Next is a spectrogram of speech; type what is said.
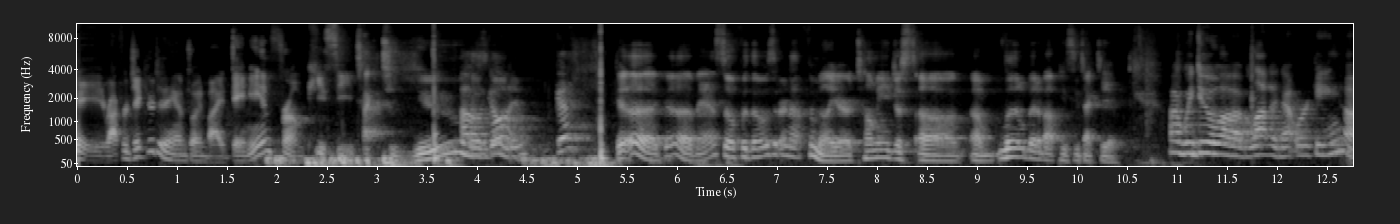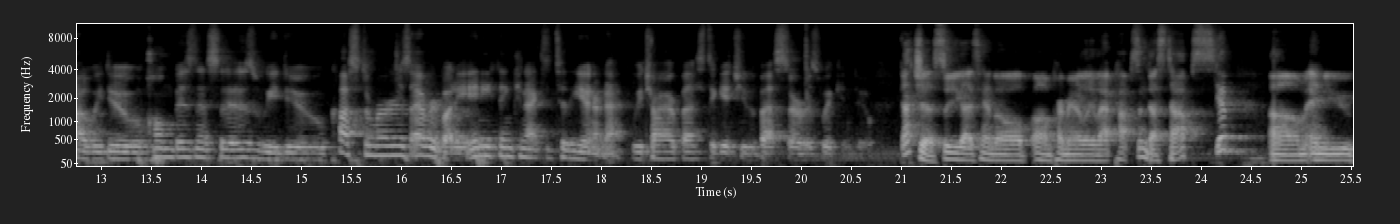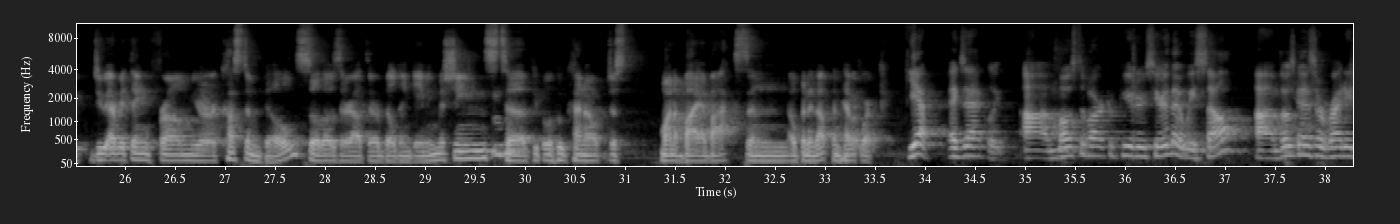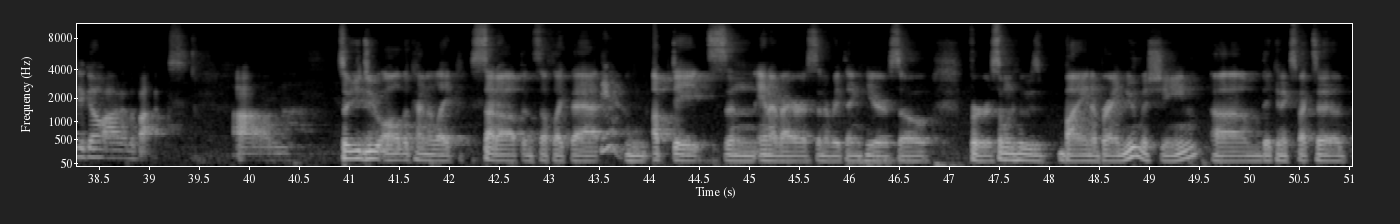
Hey, Rockford Jake here today. I'm joined by Damien from PC Tech to You. How's it going? Good. Good, good, man. So, for those that are not familiar, tell me just uh, a little bit about PC Tech to You. Uh, we do uh, a lot of networking. Uh, we do home businesses. We do customers, everybody, anything connected to the internet. We try our best to get you the best service we can do. Gotcha. So, you guys handle um, primarily laptops and desktops. Yep. Um, and you do everything from your custom builds, so those that are out there building gaming machines, Mm-hmm. to people who kind of just want to buy a box and open it up and have it work. Yeah, exactly. Um, most of our computers here that we sell, um, those guys are ready to go out of the box. Um, So you do all the kind of like setup and stuff like that, Yeah. and updates and antivirus and everything here. So for someone who's buying a brand new machine, um, they can expect to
